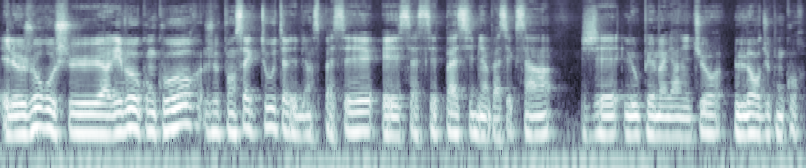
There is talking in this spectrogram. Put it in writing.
Et le jour où je suis arrivé au concours, je pensais que tout allait bien se passer et ça s'est pas si bien passé que ça. J'ai loupé ma garniture lors du concours.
